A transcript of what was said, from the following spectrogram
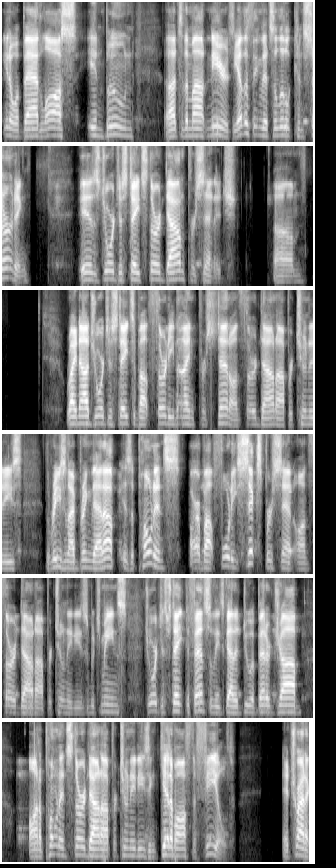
you know a bad loss in Boone uh, to the Mountaineers. The other thing that's a little concerning is Georgia State's third down percentage. Um, right now, Georgia State's about 39% on third down opportunities. The reason I bring that up is opponents are about 46% on third down opportunities, which means Georgia State defensively has got to do a better job on opponents' third down opportunities and get them off the field and try to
